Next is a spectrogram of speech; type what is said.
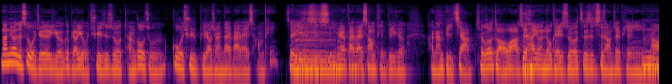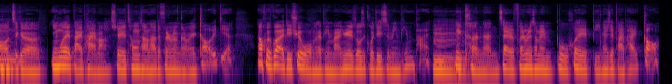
那另外一个是，我觉得有一个比较有趣的是说，团购主过去比较喜欢带白牌商品，这也是事实。因为白牌商品第一个很难比价，小狗短袜，所以他永远都可以说这是市场最便宜。然后这个因为白牌嘛，所以通常它的分润可能会高一点。那回过来，的确，我们的品牌因为都是国际知名品牌，嗯，所以可能在分润上面不会比那些白牌高。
